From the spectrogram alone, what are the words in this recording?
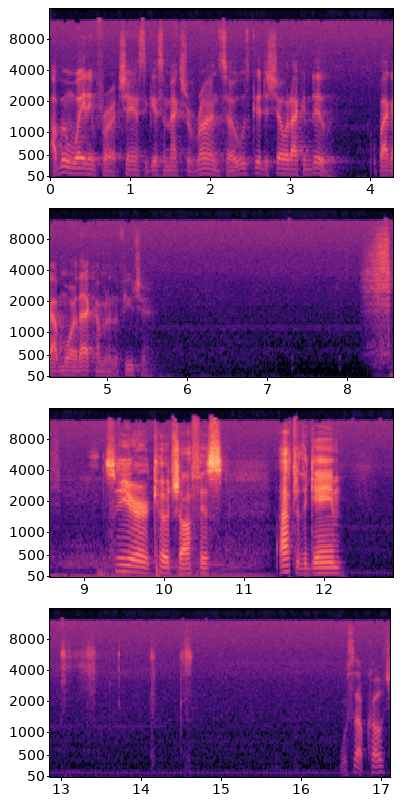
I've been waiting for a chance to get some extra runs, so it was good to show what I can do. Hope I got more of that coming in the future. So here, coach office, after the game. What's up, coach?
